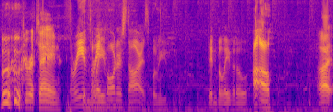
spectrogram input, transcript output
Boo! Boo! to retain. Three and Didn't three believe. quarter stars. Believe. Didn't believe it all. Uh oh. All right,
